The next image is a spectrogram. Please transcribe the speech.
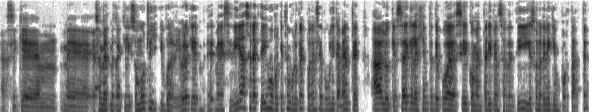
Así que mm, me, eso me, tranquilizó mucho y, bueno, yo creo que me decidí a hacer activismo porque esto involucra exponerse públicamente a lo que sea que la gente te pueda decir, comentar y pensar de ti y eso no tiene que importarte.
